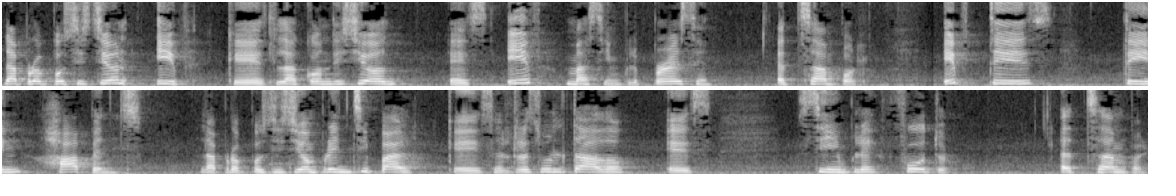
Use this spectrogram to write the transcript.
La proposición if, que es la condición, es if más simple present. Example: If this thing happens. La proposición principal, que es el resultado, es simple future. Example:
